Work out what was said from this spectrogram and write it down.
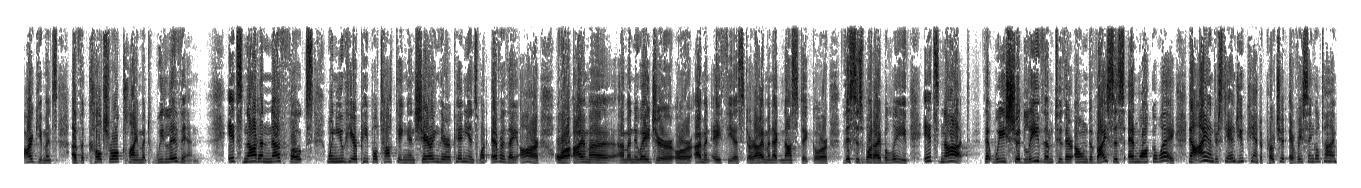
arguments of the cultural climate we live in. It's not enough, folks, when you hear people talking and sharing their opinions, whatever they are, or I'm a, I'm a New Ager, or I'm an atheist, or I'm an agnostic, or this is what I believe. It's not that we should leave them to their own devices and walk away. Now, I understand you can't approach it every single time,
